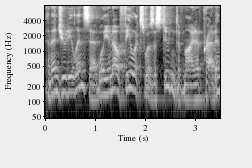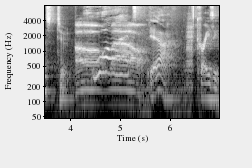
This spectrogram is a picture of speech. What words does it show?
And then Judy Linn said, Well, you know, Felix was a student of mine at Pratt Institute. Oh, what? wow. Yeah. Crazy.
